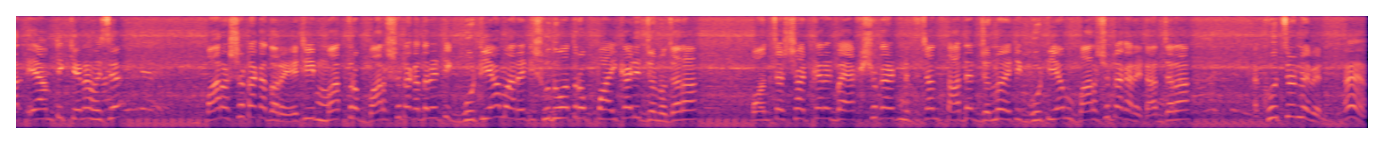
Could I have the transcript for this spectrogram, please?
আর এই আমটি কেনা হয়েছে বারোশো টাকা দরে। এটি মাত্র বারোশো টাকা দরে এটি গুটিয়াম আর এটি শুধুমাত্র পাইকারির জন্য। যারা পঞ্চাশ, ষাট ক্যারেট বা একশো ক্যারেট নিতে চান, তাদের জন্য এটি গুটিয়াম বারোশো টাকা রেট। আর যারা খুচরো নেবেন হ্যাঁ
